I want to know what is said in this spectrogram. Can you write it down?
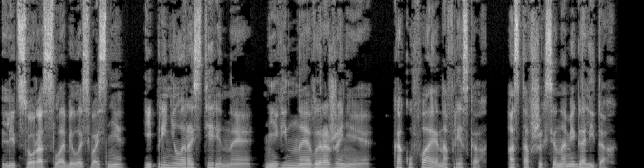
Лицо расслабилось во сне и приняло растерянное, невинное выражение, как у Фая на фресках, оставшихся на мегалитах.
